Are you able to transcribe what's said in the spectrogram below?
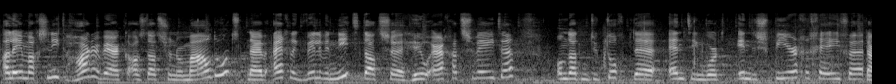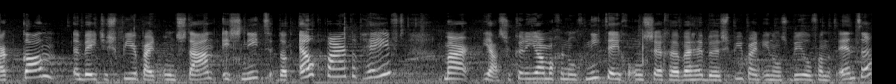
Alleen mag ze niet harder werken als dat ze normaal doet. Nou, eigenlijk willen we niet dat ze heel erg gaat zweten. Omdat natuurlijk toch de enting wordt in de spier gegeven. Daar kan een beetje spierpijn ontstaan. Is niet dat elk paard dat heeft. Maar ja, ze kunnen jammer genoeg niet tegen ons zeggen... we hebben spierpijn in ons beel van het enten.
